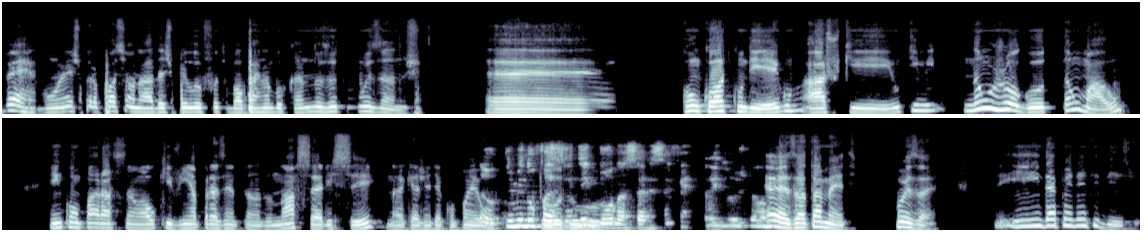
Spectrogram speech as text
vergonhas proporcionadas pelo futebol pernambucano nos últimos anos. É... Concordo com o Diego, acho que o time não jogou tão mal em comparação ao que vinha apresentando na Série C, né, que a gente acompanhou. o time não fazia todo... nem gol na Série C, fez três hoje, pelo menos. É, exatamente. Pois é. E, independente disso,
